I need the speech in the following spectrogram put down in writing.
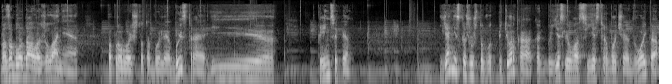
возобладало желание попробовать что-то более быстрое. И, в принципе, я не скажу, что вот пятерка, как бы, если у вас есть рабочая двойка,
